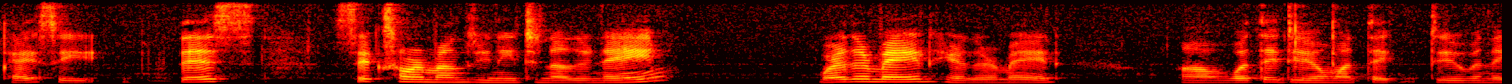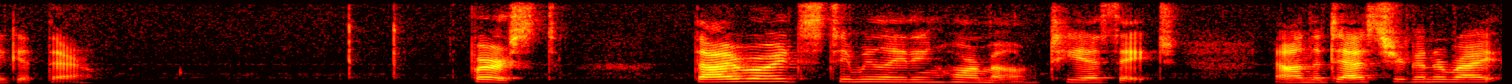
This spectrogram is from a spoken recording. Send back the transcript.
Okay, so you, this six hormones you need to know their name, where they're made, here they're made, uh, what they do and what they do when they get there. First, thyroid stimulating hormone, TSH. Now on the test you're going to write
